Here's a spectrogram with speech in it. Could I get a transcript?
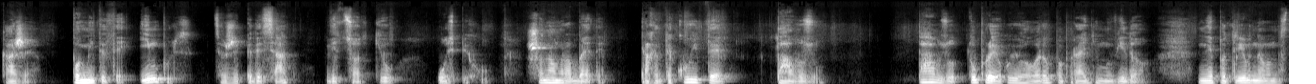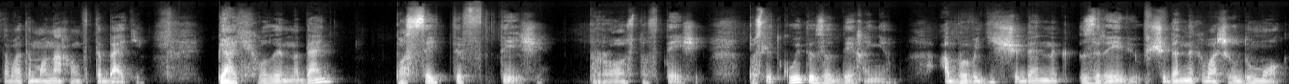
каже, помітити імпульс це вже 50% успіху. Що нам робити? Практикуйте паузу. Паузу, ту, про яку я говорив в попередньому відео. Не потрібно вам ставати монахом в Тибеті. 5 хвилин на день посидьте в тиші. Просто в тиші. Послідкуйте за диханням. Або ведіть щоденник зривів, щоденник ваших думок.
